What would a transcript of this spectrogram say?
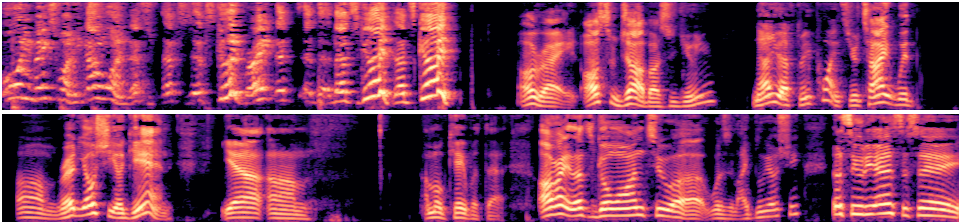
Oh, and he makes one. He got one. That's that's that's good, right? That, that, that's good. That's good. All right. Awesome job, Bowser Jr. Now you have three points. You're tied with um Red Yoshi again. Yeah, um I'm okay with that. All right, let's go on to uh, what is it, Light Blue Yoshi? Let's see what he has to say.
